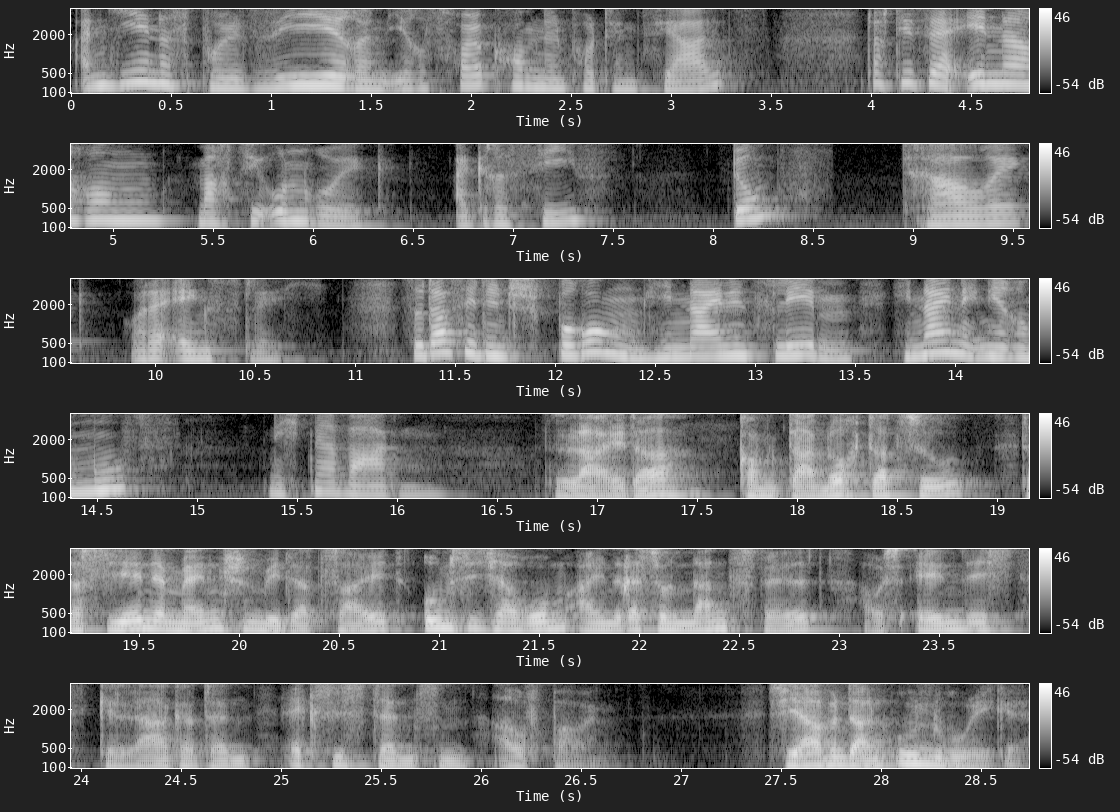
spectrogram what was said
an jenes Pulsieren ihres vollkommenen Potenzials, doch diese Erinnerung macht sie unruhig, aggressiv, dumpf, traurig oder ängstlich, sodass sie den Sprung hinein ins Leben, hinein in ihre Moves nicht mehr wagen. Leider kommt dann noch dazu, dass jene Menschen mit der Zeit um sich herum ein Resonanzfeld aus ähnlich gelagerten Existenzen aufbauen. Sie haben dann unruhige,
